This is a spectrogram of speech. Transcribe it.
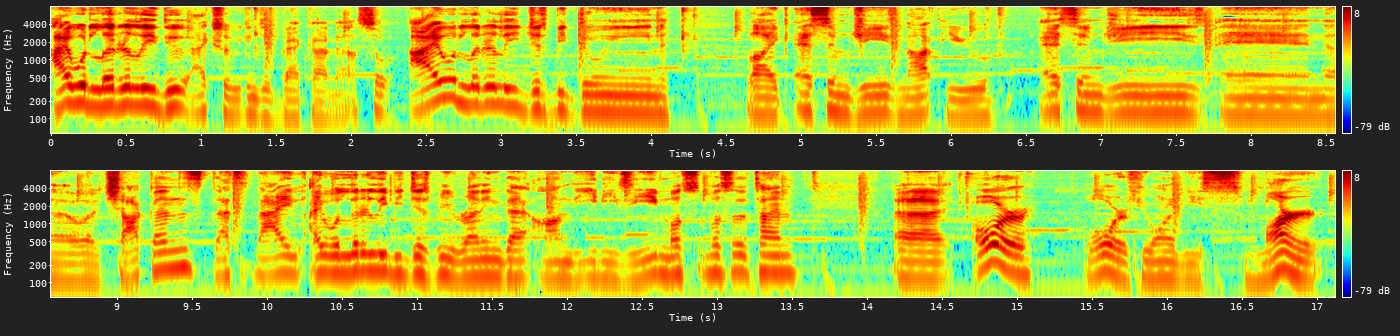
I would literally do. Actually, we can just back out now. So I would literally just be doing like SMGs, not you, SMGs and uh, what shotguns. That's I. I would literally be just be running that on the EDZ most most of the time. Uh, or or if you want to be smart,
